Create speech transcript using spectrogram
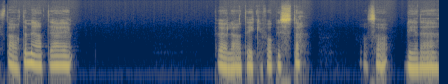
Starter med at jeg føler at jeg ikke får puste. Og så blir det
